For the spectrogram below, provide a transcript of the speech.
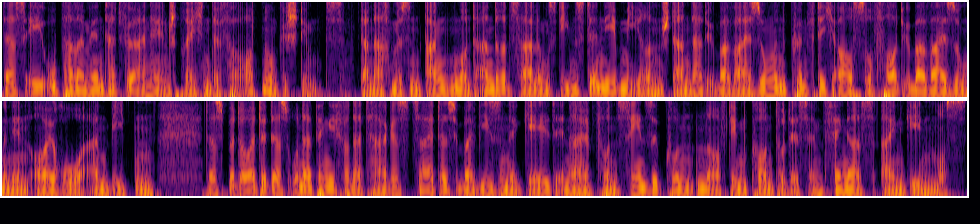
Das EU-Parlament hat für eine entsprechende Verordnung gestimmt. Danach müssen Banken und andere Zahlungsdienste neben ihren Standardüberweisungen künftig auch Sofortüberweisungen in Euro anbieten. Das bedeutet, dass unabhängig von der Tageszeit das überwiesene Geld innerhalb von zehn Sekunden auf dem Konto des Empfängers eingehen muss.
